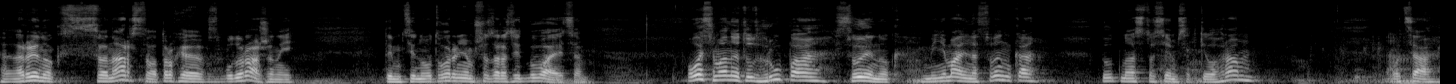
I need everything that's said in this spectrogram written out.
ринок свинарства трохи взбудоражений тим ціноутворенням, що зараз відбувається. Ось у мене тут група свинок. Мінімальна свинка. Тут на 170 кг. Оця,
